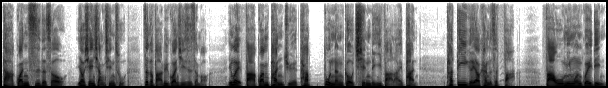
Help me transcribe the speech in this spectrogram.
打官司的时候要先想清楚这个法律关系是什么。因为法官判决他不能够情理法来判，他第一个要看的是法。法无明文规定，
